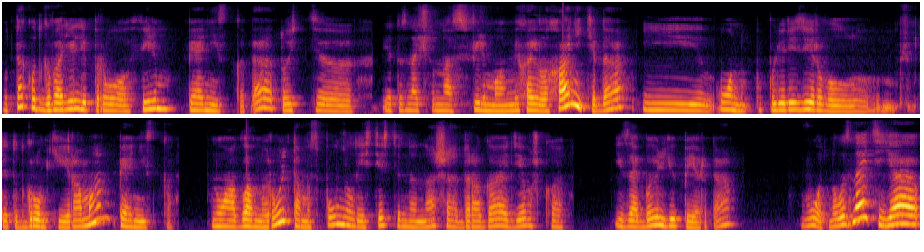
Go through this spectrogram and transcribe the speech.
Вот так вот говорили про фильм «Пианистка», да, то есть э, это значит у нас фильм Михаила Ханики, да, и он популяризировал в общем-то, этот громкий роман «Пианистка», ну а главную роль там исполнила, естественно, наша дорогая девушка Изабель Юпер, да. Вот, но вы знаете, я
